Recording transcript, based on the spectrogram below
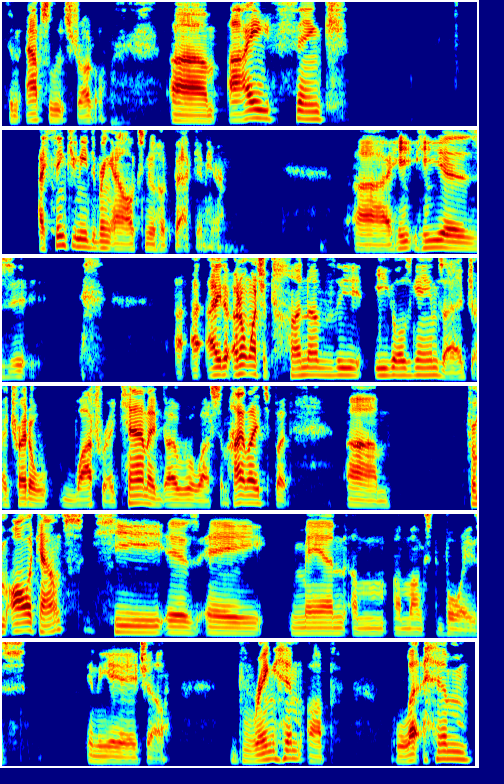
It's an absolute struggle. Um, I think, I think you need to bring Alex Newhook back in here. Uh, he he is I, I, don't watch a ton of the Eagles games. I, I try to watch where I can. I, I will watch some highlights, but um, from all accounts, he is a man um, amongst boys in the AHL. Bring him up, let him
